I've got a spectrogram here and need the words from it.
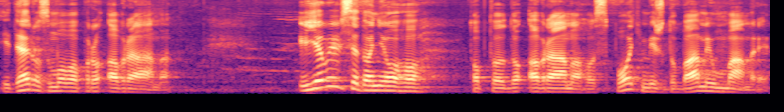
Іде розмова про Авраама. І явився до нього, тобто до Авраама Господь між дубами в Мамре.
